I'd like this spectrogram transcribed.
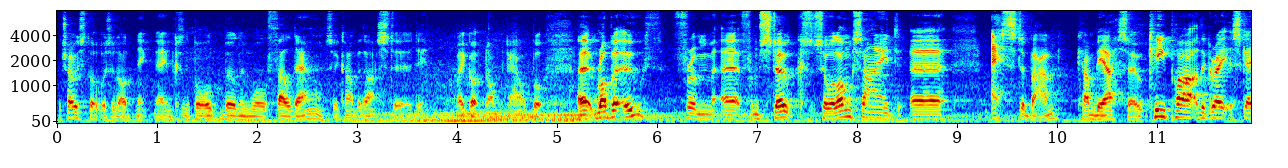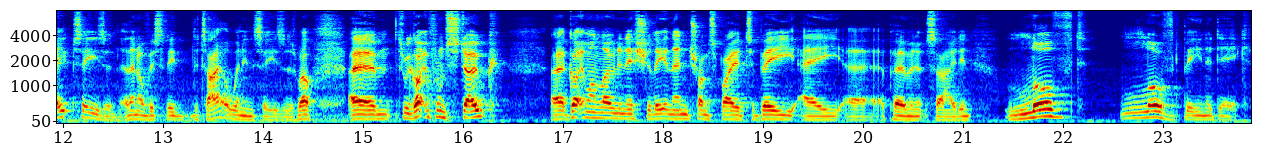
which I always thought was an odd nickname because the Berlin Wall fell down, so it can't be that sturdy. It got knocked down, But uh, Robert Huth from uh, from Stoke, so alongside uh, Esteban Cambiasso, key part of the Great Escape season, and then obviously the title winning season as well. Um, so we got him from Stoke. Uh, got him on loan initially, and then transpired to be a, uh, a permanent signing. Loved, loved being a dick.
